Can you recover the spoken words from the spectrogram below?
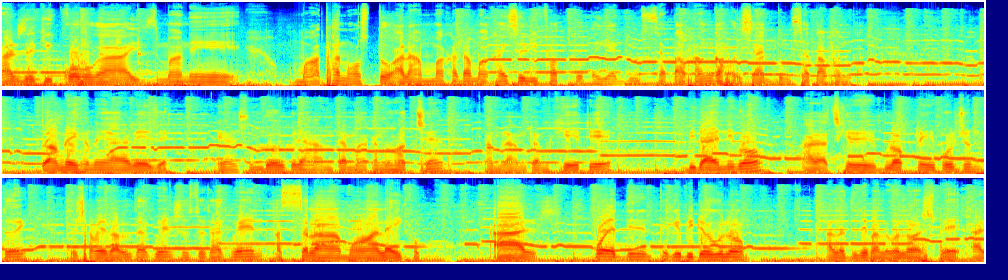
আর যে কি কব গাইজ মানে মাথা নষ্ট। আর আম্মা খাটা মাখাইছে রিফাত তো, তাই একদম সেতা ভাঙ্গা হয়েছে, একদম সেতা ভাঙ্গা। তো আমরা এখানে আর এই যে, এখানে সুন্দর করে আমটা মাখানো হচ্ছে। আমরা আমটাম খেটে বিদায় নিব। আর আজকের ব্লগটা এই পর্যন্তই। তো সবাই ভালো থাকবেন, সুস্থ থাকবেন। আসসালামু আলাইকুম। আর পরের দিনের থেকে ভিডিওগুলো আল্লাহ দিলে ভালো ভালো আসবে, আর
